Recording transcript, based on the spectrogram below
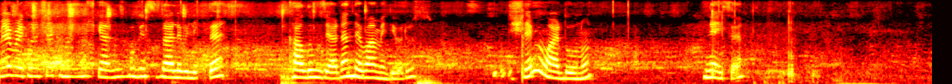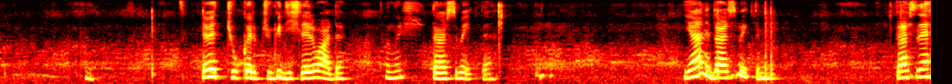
Merhaba arkadaşlar kanalıma hoş geldiniz. Bugün sizlerle birlikte kaldığımız yerden devam ediyoruz. Dişleri mi vardı onun? Neyse. Evet çok garip çünkü dişleri vardı. Tanış dersi bekle. Yani dersi bekle mi? Derste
